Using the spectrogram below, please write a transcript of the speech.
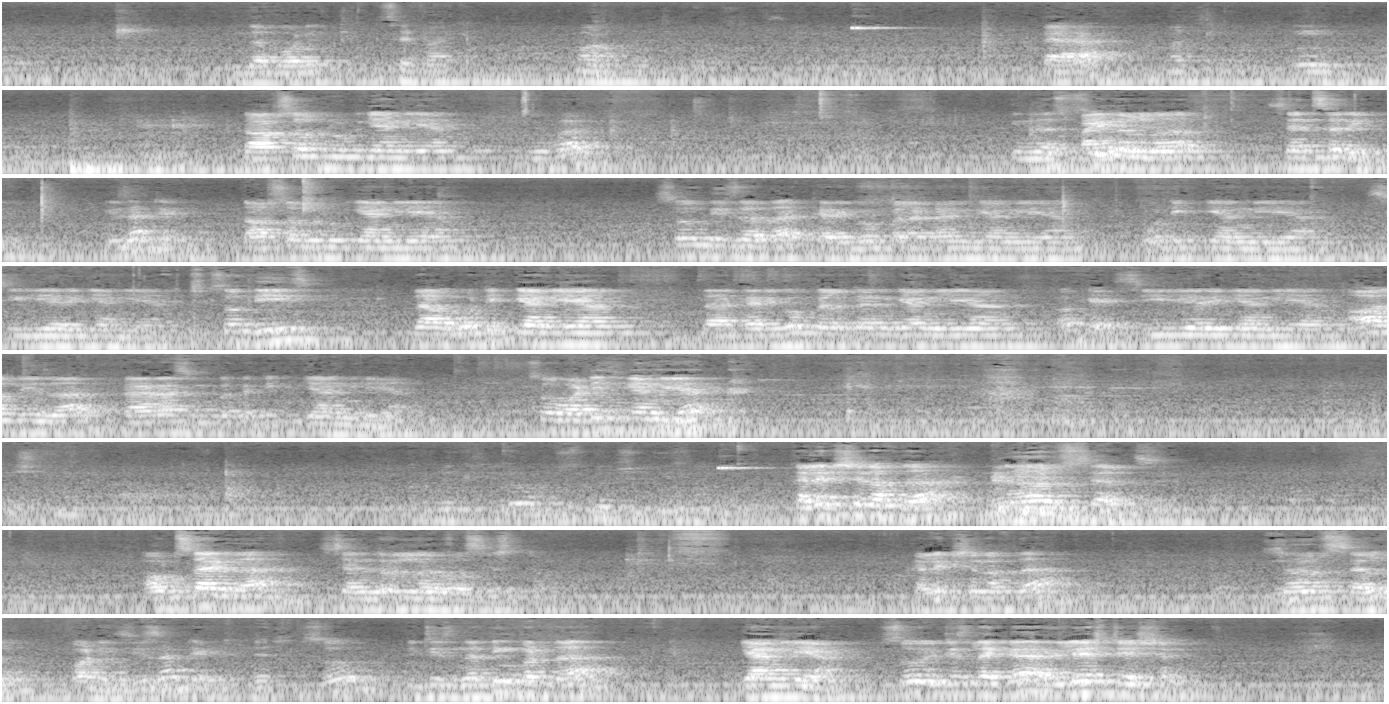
the body? Para? Hmm. Dorsal root ganglion, you heard? In the spinal nerve, sensory, isn't it? Dorsal root ganglion. So these are the pterygopalatine ganglia, otic ganglia, ciliary ganglia. So these, the otic ganglion, the pterygopalatine ganglion, okay, ciliary ganglion, all these are parasympathetic ganglia. So what is ganglia? collection of the nerve cells outside the central nervous system. Collection of the nerve cell bodies, isn't it? Yes. So it is nothing but the ganglia. So it is like a relay station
